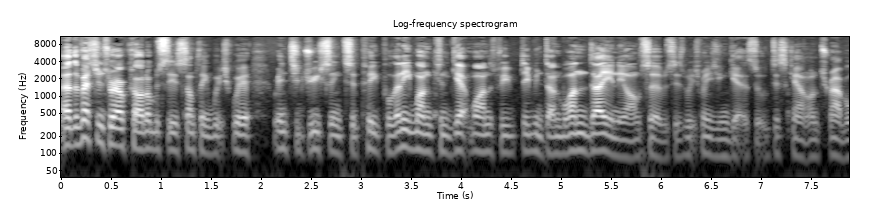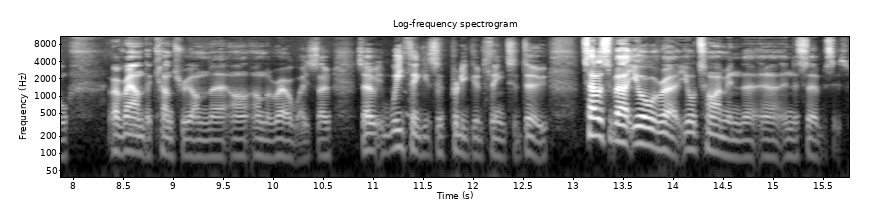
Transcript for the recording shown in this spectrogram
uh, the Veterans Rail Card obviously is something which we're introducing to people. Anyone can get one. We've even done one day in the armed services, which means you can get a sort of discount on travel around the country on the on the railway. So so we think it's a pretty good thing to do. Tell us about your uh, your time in the uh, in the services.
